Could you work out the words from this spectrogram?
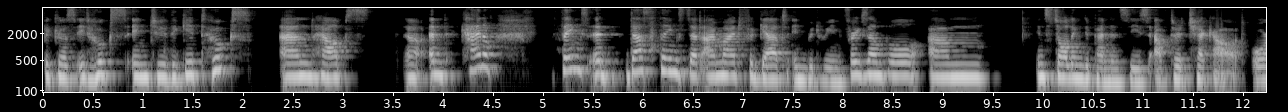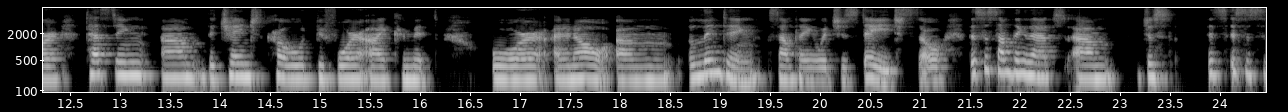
because it hooks into the Git hooks and helps uh, and kind of things it does things that I might forget in between. For example, um, installing dependencies after checkout or testing um, the changed code before I commit or I don't know, um, linting something which is staged. So this is something that um, just it's, it's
